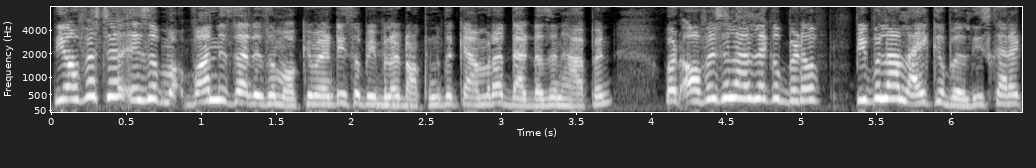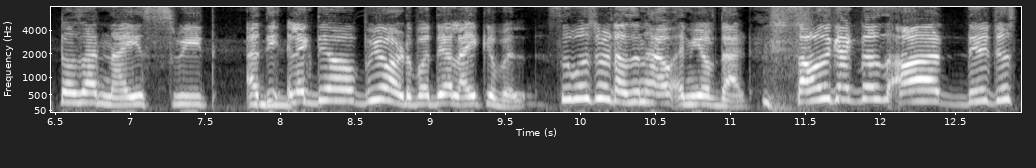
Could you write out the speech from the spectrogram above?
The Office still is a one is that is a mockumentary, so people are talking to the camera. That doesn't happen. But Office still has like a bit of people are likable. These characters are nice, sweet. At the, like they are weird, but they're likable. Superstore doesn't have any of that. Some of the characters are they're just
